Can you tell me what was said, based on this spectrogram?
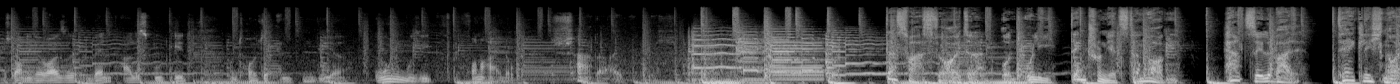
erstaunlicherweise, wenn alles gut geht. Und heute enden wir ohne Musik von Heino. Schade eigentlich. Das war's für heute und Uli denkt schon jetzt an morgen. Herz, Seele, Ball. Täglich neu.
